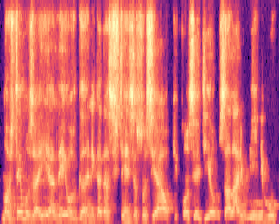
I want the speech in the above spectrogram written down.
Nós temos aí a Lei Orgânica da Assistência Social, que concedia um salário mínimo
